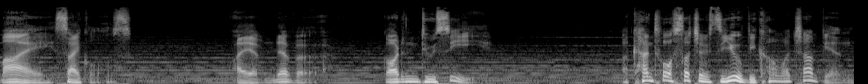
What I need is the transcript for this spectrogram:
my cycles, I have never gotten to see a Cantol such as you become a champion.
